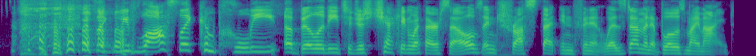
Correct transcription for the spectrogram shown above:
it's like we've lost like complete ability to just check in with ourselves and trust that infinite wisdom. And it blows my mind.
